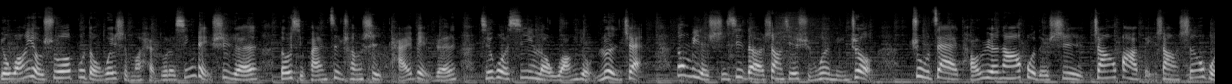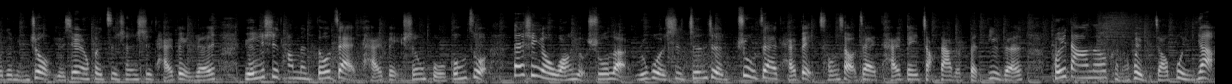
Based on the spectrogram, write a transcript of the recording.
有网友说不懂为什么很多的新北市人都喜欢自称是台北人，结果吸引了网友论战。那我们也实际的上街询问民众。住在桃园啊，或者是彰化北上生活的民众，有些人会自称是台北人，原因是他们都在台北生活工作。但是有网友说了，如果是真正住在台北、从小在台北长大的本地人，回答呢可能会比较不一样，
